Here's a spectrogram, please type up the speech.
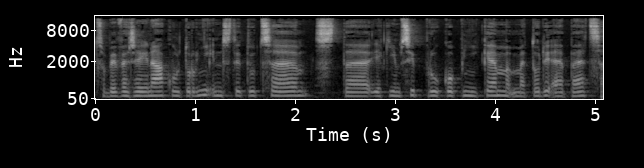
Co by veřejná kulturní instituce jste jakýmsi průkopníkem metody EPC.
